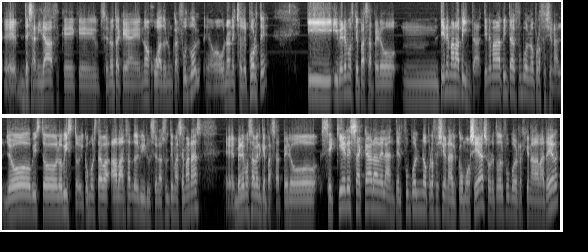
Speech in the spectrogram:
eh, de sanidad que, se nota que no han jugado nunca al fútbol eh, o no han hecho deporte. Y, veremos qué pasa, pero mm, tiene mala pinta, tiene mala pinta el fútbol no profesional. Yo visto lo visto y cómo estaba avanzando el virus en las últimas semanas, eh, veremos a ver qué pasa. Pero se quiere sacar adelante el fútbol no profesional como sea, sobre todo el fútbol regional amateur,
